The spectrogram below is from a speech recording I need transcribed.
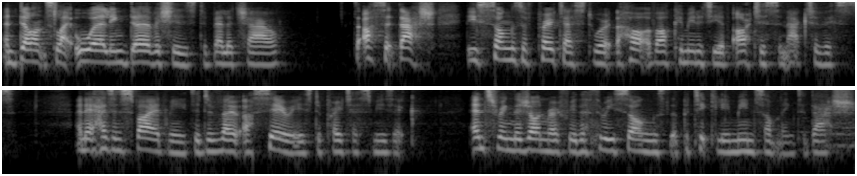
and danced like whirling dervishes to Bella Ciao. To us at Dash, these songs of protest were at the heart of our community of artists and activists, and it has inspired me to devote a series to protest music, entering the genre through the three songs that particularly mean something to Dash.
